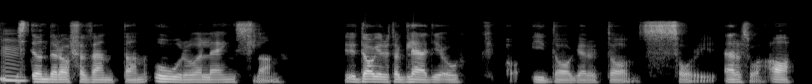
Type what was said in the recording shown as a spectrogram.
Mm. I stunder av förväntan, oro eller ängslan. I dagar utav glädje och i dagar utav sorg. Är det så? Ja,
